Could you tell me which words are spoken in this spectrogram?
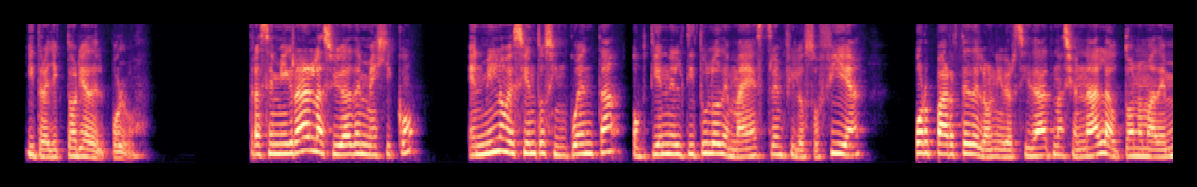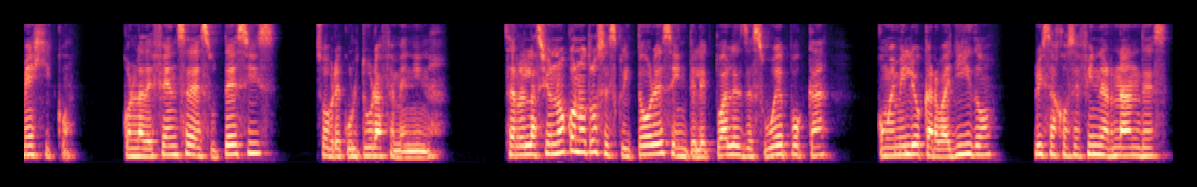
y Trayectoria del polvo. Tras emigrar a la Ciudad de México, en 1950 obtiene el título de maestra en filosofía por parte de la Universidad Nacional Autónoma de México, con la defensa de su tesis sobre cultura femenina. Se relacionó con otros escritores e intelectuales de su época, como Emilio Carballido, Luisa Josefina Hernández,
